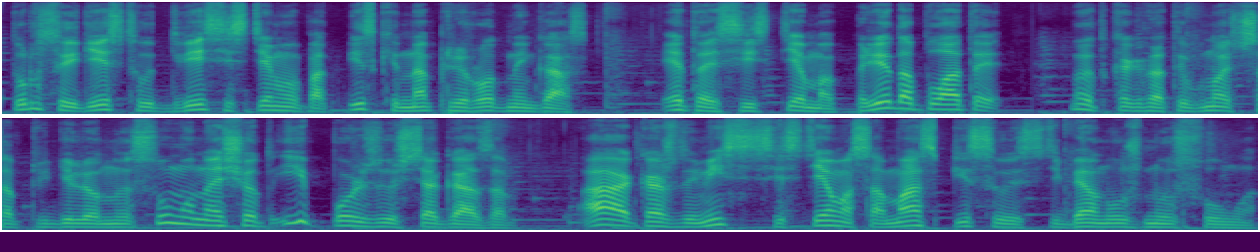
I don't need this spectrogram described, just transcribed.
В Турции действуют две системы подписки на природный газ. Это система предоплаты, ну это когда ты вносишь определенную сумму на счет и пользуешься газом. А каждый месяц система сама списывает с тебя нужную сумму.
